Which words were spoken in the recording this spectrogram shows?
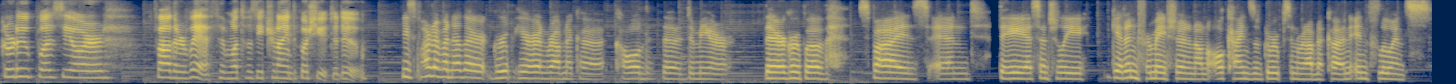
group was your father with, and what was he trying to push you to do? He's part of another group here in Ravnica called the Dimir. They're a group of spies, and they essentially get information on all kinds of groups in Ravnica and influence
